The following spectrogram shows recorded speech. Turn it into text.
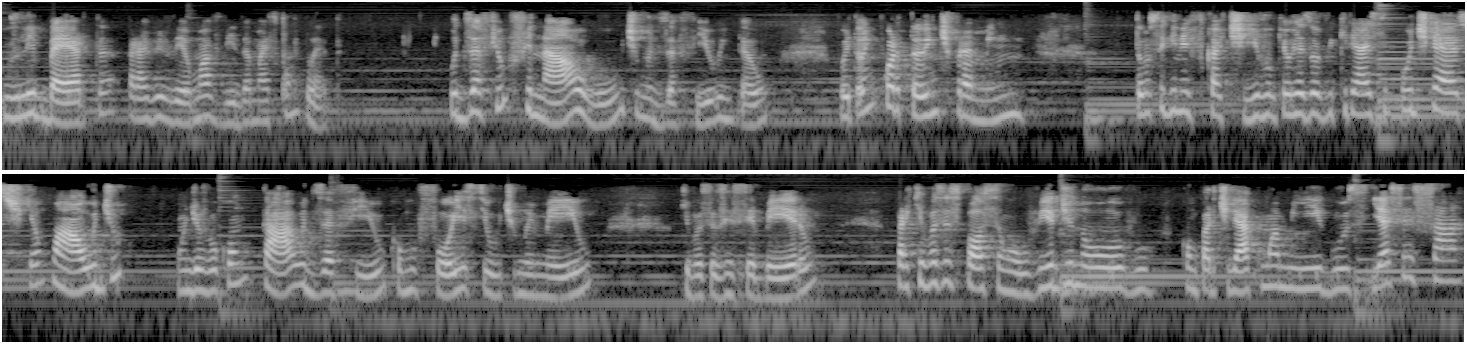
nos liberta para viver uma vida mais completa. O desafio final, o último desafio, então, foi tão importante para mim, tão significativo, que eu resolvi criar esse podcast, que é um áudio onde eu vou contar o desafio, como foi esse último e-mail que vocês receberam, para que vocês possam ouvir de novo, compartilhar com amigos e acessar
